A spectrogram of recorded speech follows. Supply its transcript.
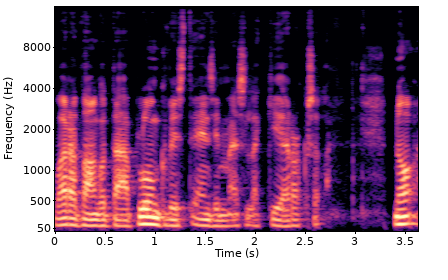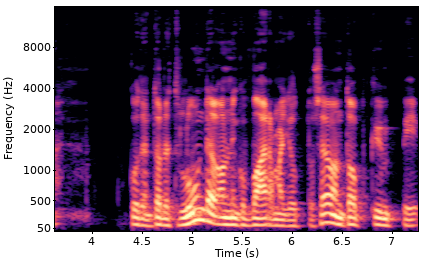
varataanko tämä Blunkvist ensimmäisellä kierroksella. No, kuten todettu, Lundell on niin varma juttu, se on top 10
